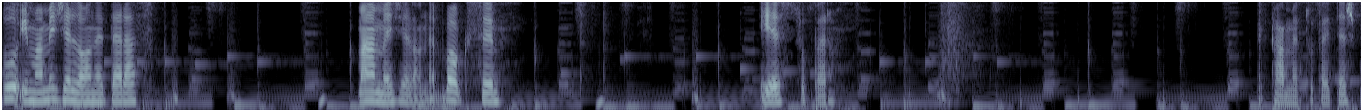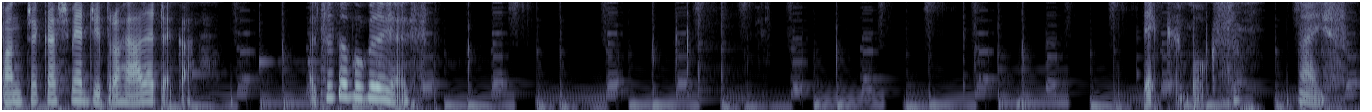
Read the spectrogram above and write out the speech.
tu i mamy zielone teraz. Mamy zielone boksy. Jest super. Czekamy tutaj też. Pan czeka, śmierdzi trochę, ale czeka. A co to w ogóle jest? Deck box. Nice.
